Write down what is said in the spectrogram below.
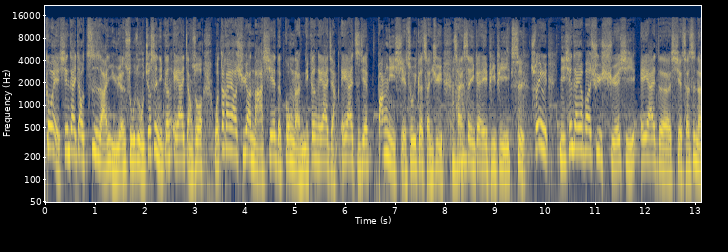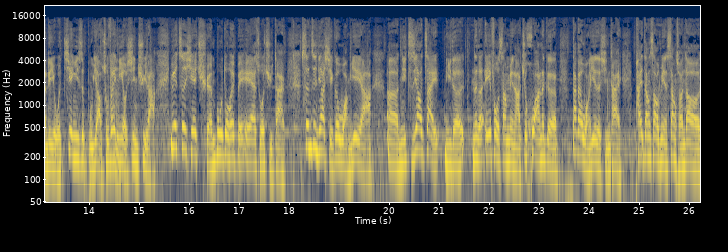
各位现在叫自然语言输入，就是你跟 AI 讲说，我大概要需要哪些的功能，你跟 AI 讲，AI 直接帮你写出一个程序，产生一个 APP。是，所以你现在要不要去学习 AI 的写程式能力？我建议是不要，除非你有兴趣啦，因为这些全部都会。被 AI 所取代，甚至你要写个网页啊，呃，你只要在你的那个 A4 上面啊，去画那个大概网页的形态，拍张照片上传到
